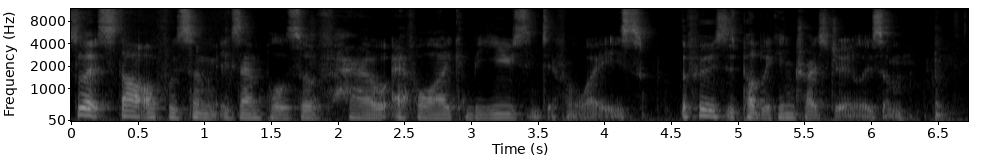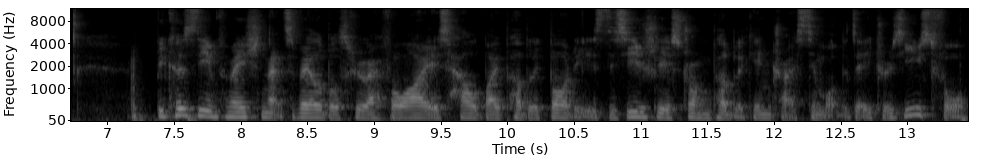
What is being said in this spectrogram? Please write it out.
So let's start off with some examples of how FOI can be used in different ways. The first is public interest journalism. Because the information that's available through FOI is held by public bodies, there's usually a strong public interest in what the data is used for.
